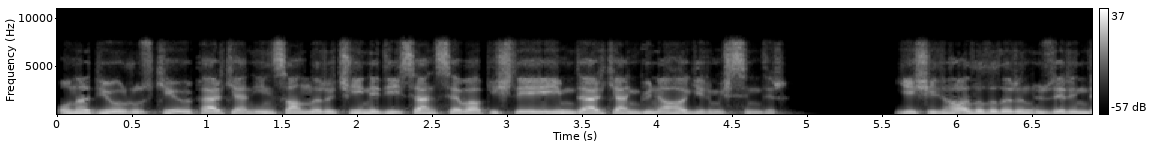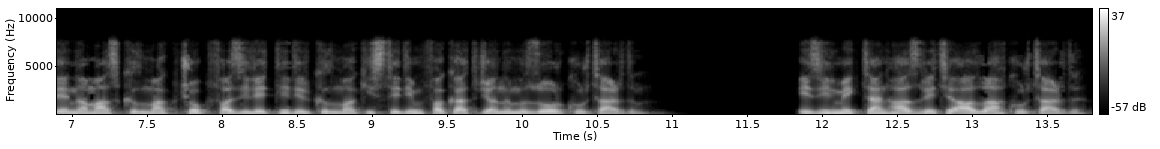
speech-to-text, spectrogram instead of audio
Ona diyoruz ki öperken insanları çiğnediysen sevap işleyeyim derken günaha girmişsindir. Yeşil halılıların üzerinde namaz kılmak çok faziletlidir kılmak istedim fakat canımı zor kurtardım. Ezilmekten Hazreti Allah kurtardı.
